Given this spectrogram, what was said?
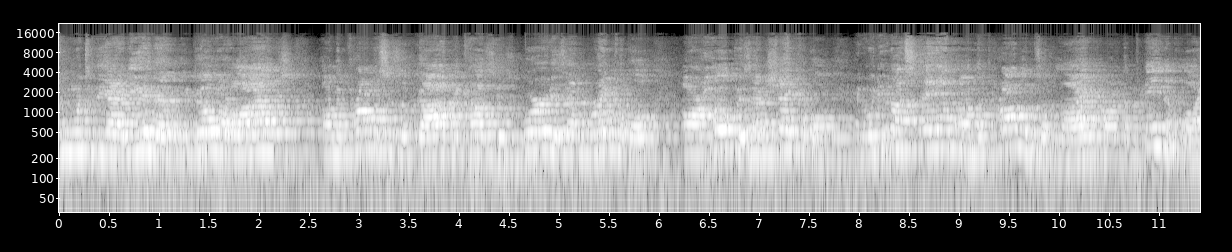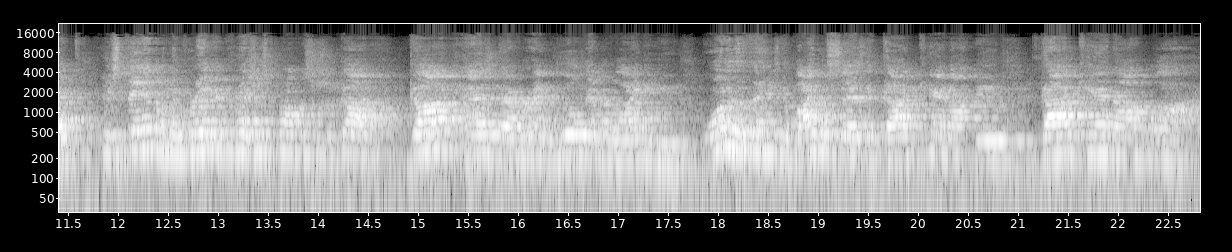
When went to the idea that we build our lives on the promises of God because His Word is unbreakable, our hope is unshakable, and we do not stand on the problems of life or on the pain of life. We stand on the great and precious promises of God. God has never and will never lie to you. One of the things the Bible says that God cannot do, God cannot lie.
